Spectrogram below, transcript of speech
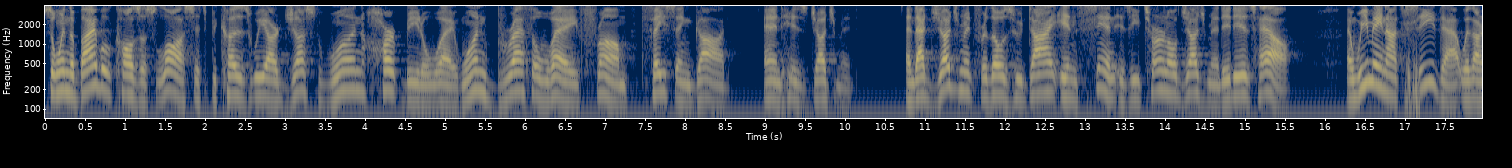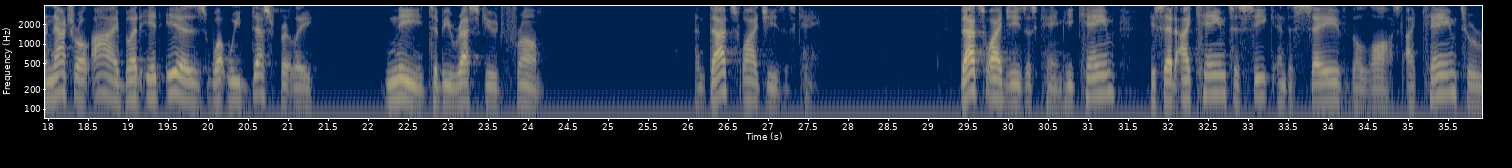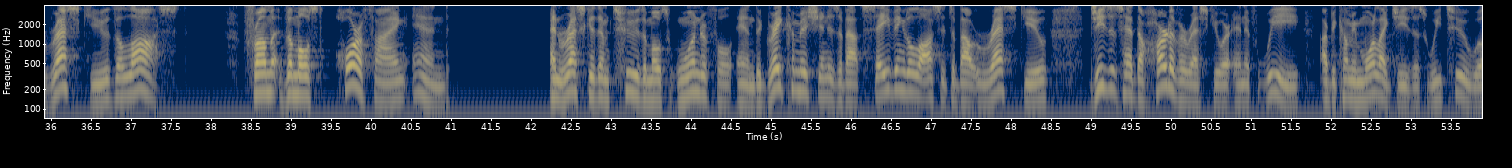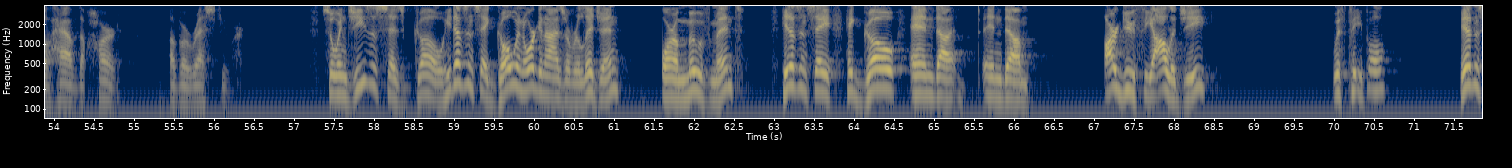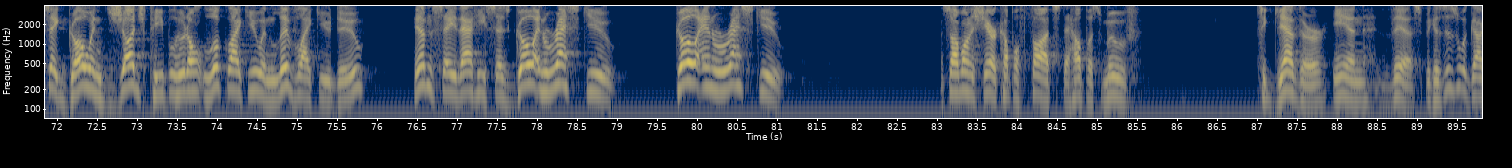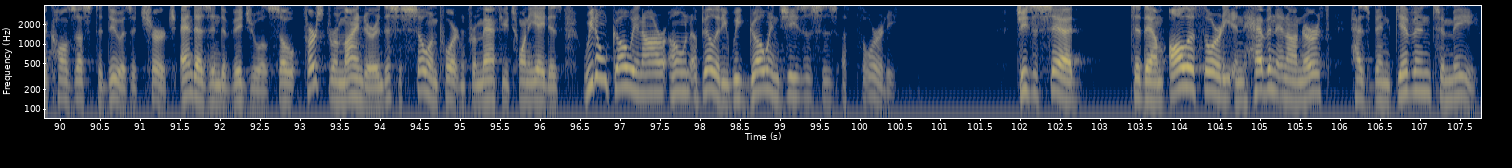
So when the Bible calls us lost, it's because we are just one heartbeat away, one breath away from facing God and His judgment. And that judgment for those who die in sin is eternal judgment, it is hell. And we may not see that with our natural eye, but it is what we desperately need to be rescued from. And that's why Jesus came. That's why Jesus came. He came, he said, I came to seek and to save the lost. I came to rescue the lost from the most horrifying end and rescue them to the most wonderful end. The Great Commission is about saving the lost, it's about rescue. Jesus had the heart of a rescuer, and if we are becoming more like Jesus, we too will have the heart of a rescuer. So when Jesus says go, he doesn't say go and organize a religion or a movement. He doesn't say, hey, go and, uh, and um, argue theology with people. He doesn't say go and judge people who don't look like you and live like you do. He doesn't say that. He says go and rescue. Go and rescue. And so I want to share a couple thoughts to help us move together in this because this is what God calls us to do as a church and as individuals. So, first reminder, and this is so important from Matthew 28, is we don't go in our own ability, we go in Jesus' authority. Jesus said to them, All authority in heaven and on earth has been given to me.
